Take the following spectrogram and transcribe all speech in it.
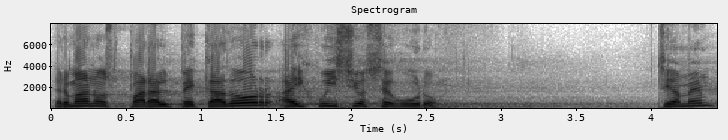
Hermanos, para el pecador hay juicio seguro. ¿Sí, amén?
